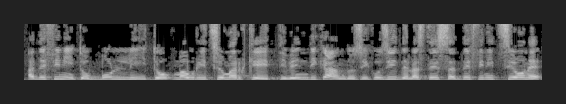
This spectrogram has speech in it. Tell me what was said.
ha definito bollito Maurizio Marchetti, vendicandosi così della stessa definizione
